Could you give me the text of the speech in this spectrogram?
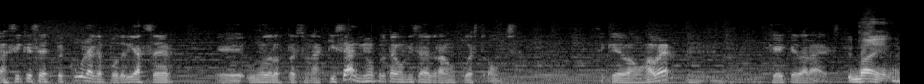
así que se especula que podría ser eh, uno de los personajes quizá el mismo protagonista de Dragon Quest 11 así que vamos a ver en- en qué quedará esto Imagina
